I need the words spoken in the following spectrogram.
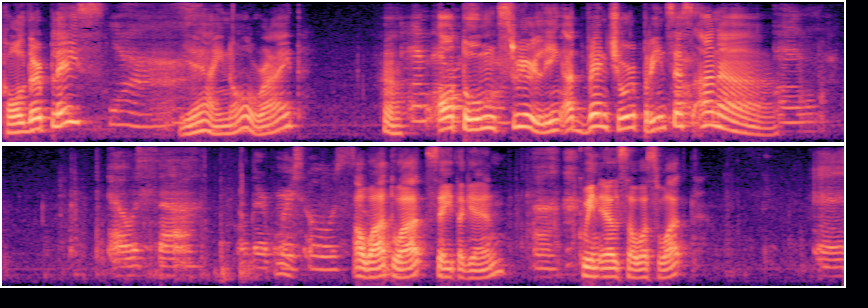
Colder place? Yeah. Yeah, I know, right? Huh. Autumn Elsa, Swirling Adventure Princess Anna. and Elsa, colder place also. Ah, what, what? Say it again. Uh, Queen Elsa was what? uh,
